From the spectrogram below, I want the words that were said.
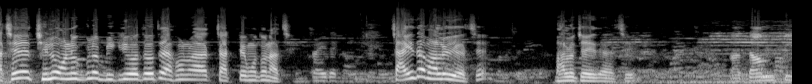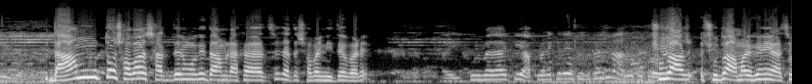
আছে? ছিল অনেকগুলো বিক্রি হতে হতে এখন আর চারটে মতন আছে। চাহিদা ভালোই আছে। ভালো চাহিদা আছে। দাম দাম তো সবার সাধ্যের মধ্যে দাম রাখা আছে যাতে সবাই নিতে পারে। শুধু শুধু আমার এখানেই আছে।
